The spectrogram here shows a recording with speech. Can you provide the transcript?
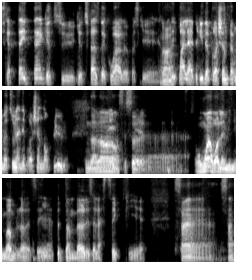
Il serait peut-être temps que tu, que tu fasses de quoi, là, parce qu'on n'est pas à l'abri de prochaines fermetures l'année prochaine non plus. Non, non, c'est ça. Euh, au moins avoir le minimum, là, mm. un peu de dumbbells, des élastiques, puis euh, sans,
